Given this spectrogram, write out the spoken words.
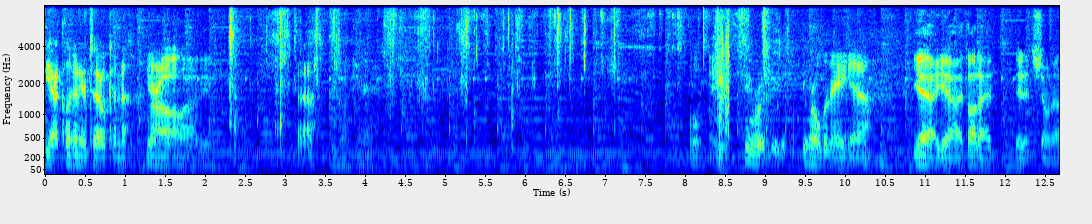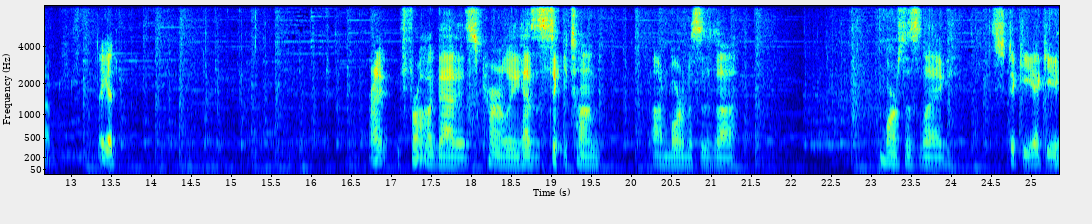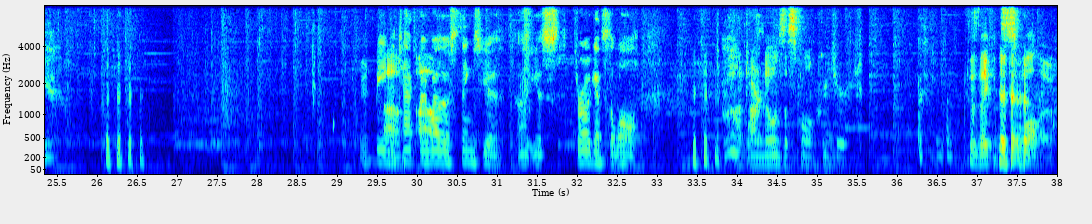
yeah, click on your token. here I'll, I'll add you. Uh, Down here. Roll an eight. you rolled an eight, yeah. Yeah, yeah. I thought I had, it had shown up. Pretty good. Right, frog that is currently has a sticky tongue on Mortimus's uh Mortimus's leg. Sticky icky. You're being Um, attacked by one of those things you uh, you throw against the wall. Oh darn, no one's a small creature. Because they can swallow.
